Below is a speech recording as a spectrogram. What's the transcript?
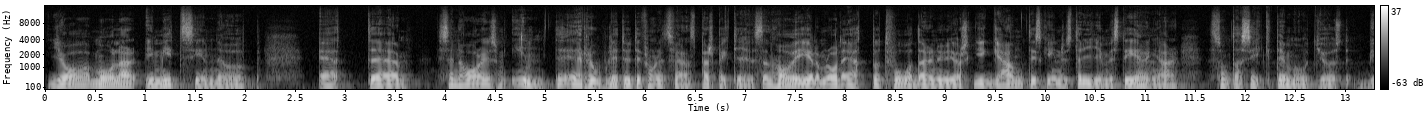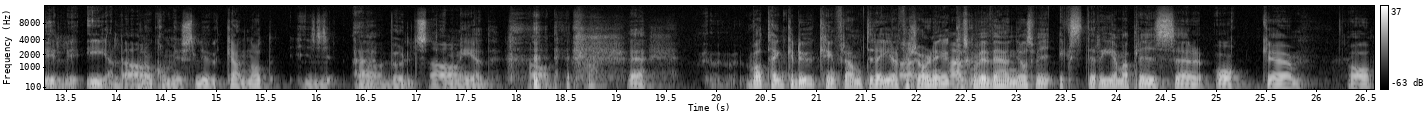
Jag målar i mitt sinne upp ett eh, scenario som inte är roligt utifrån ett svenskt perspektiv. Sen har vi elområde 1 och 2 där det nu görs gigantiska industriinvesteringar som tar sikte mot just billig el. Ja. Men de kommer ju sluka något djävulskt ja. med. Ja. eh, vad tänker du kring framtida elförsörjning? Nej, Ska vi vänja oss vid extrema priser och eh, ja.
